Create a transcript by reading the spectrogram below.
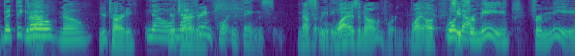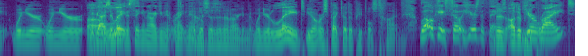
but think about no, it. no. You're tardy. No, You're not tardy. for important things. Not for, sweetie. why is it all important? Why? Oh, Well, see, no. for me, for me, when you're when you're uh, You guys are late, witnessing an argument right now. this isn't an argument. When you're late, you don't respect other people's time. Well, okay, so here's the thing. There's other people. You're right,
